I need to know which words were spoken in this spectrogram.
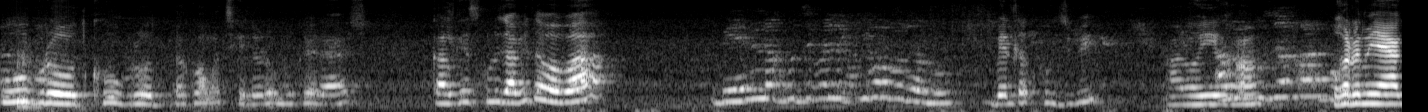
খুব রোদ খুব রোদ। দেখো, আমার ছেলেরও মুখে র্যাশ কালকে স্কুলে যাবি তো বাবা? বেল না বুঝতে পারলে কীভাবে যাব? বেলটা খুঁজবি। আর ওই ওখানে আমি এক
